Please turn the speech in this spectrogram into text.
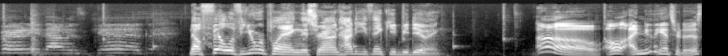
Bernie, that was good. Now, Phil, if you were playing this round, how do you think you'd be doing? Oh, oh! I knew the answer to this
